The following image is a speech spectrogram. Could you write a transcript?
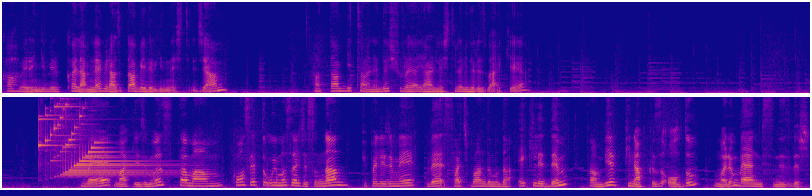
kahverengi bir kalemle birazcık daha belirginleştireceğim. Hatta bir tane de şuraya yerleştirebiliriz belki. Ve makyajımız tamam. Konsepte uyması açısından küpelerimi ve saç bandımı da ekledim. Tam bir pinap kızı oldum. Umarım beğenmişsinizdir.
